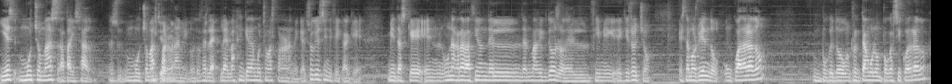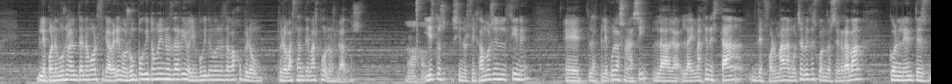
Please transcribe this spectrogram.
y es mucho más apaisado, es mucho más Entiendo. panorámico. Entonces la, la imagen queda mucho más panorámica. ¿Eso qué significa? Que mientras que en una grabación del, del Mavic 2 o del Film X8 estamos viendo un cuadrado, un poquito un rectángulo un poco así cuadrado, le ponemos una lente anamórfica, veremos un poquito menos de arriba y un poquito menos de abajo, pero, pero bastante más por los lados. Ajá. Y esto, si nos fijamos en el cine, eh, las películas son así. La, la imagen está deformada. Muchas veces cuando se graba con lentes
